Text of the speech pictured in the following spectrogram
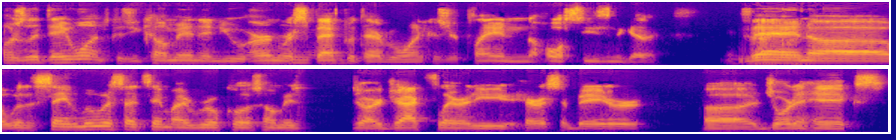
those are the day ones because you come in and you earn respect Mm-hmm. with everyone because you're playing the whole season together. Exactly. Then uh, with the St. Louis, I'd say my real close homies are Jack Flaherty, Harrison Bader, uh, Jordan Hicks,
